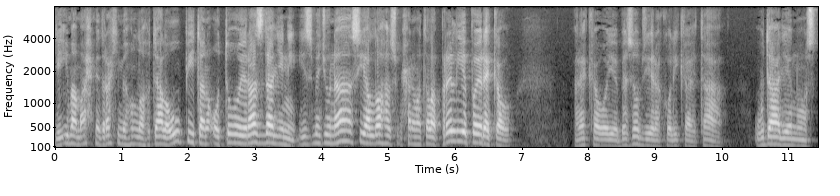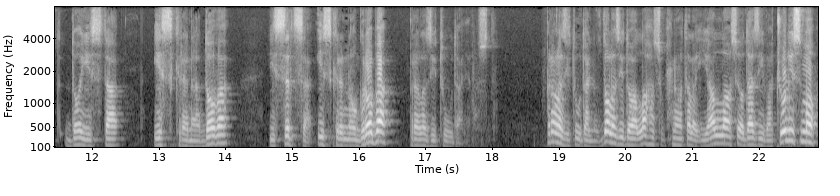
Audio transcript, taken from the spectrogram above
je Imam Ahmed rahimehullahu ta'ala upitan o toj razdaljini između nas i Allaha subhanahu wa ta'ala, prelijepo je rekao, rekao je bez obzira kolika je ta udaljenost doista iskrena dova i srca iskrenog groba prelazi tu udaljenost. Prelazi tu udaljenost. Dolazi do Allaha subhanahu wa ta'ala i Allah se odaziva. Čuli smo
